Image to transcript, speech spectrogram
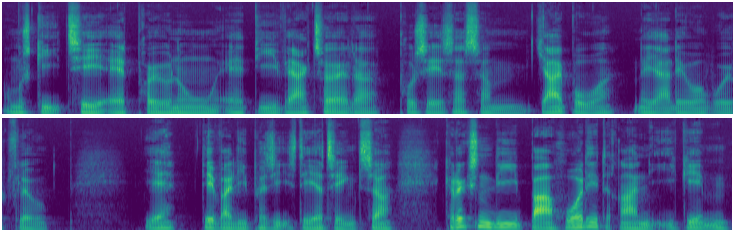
og måske til at prøve nogle af de værktøjer eller processer, som jeg bruger, når jeg laver workflow. Ja, det var lige præcis det, jeg tænkte. Så kan du ikke sådan lige bare hurtigt rende igennem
